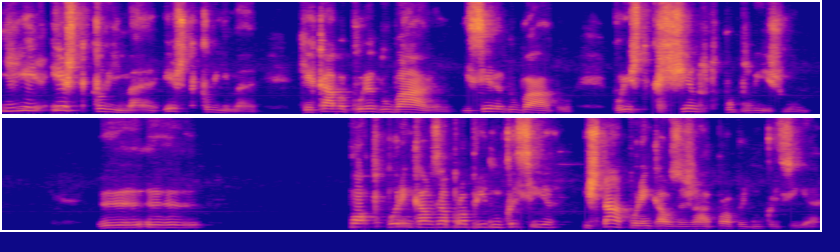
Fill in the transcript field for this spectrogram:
E este clima, este clima que acaba por adubar e ser adubado por este crescendo de populismo, eh, eh, pode pôr em causa a própria democracia. Está a pôr em causa já a própria democracia.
